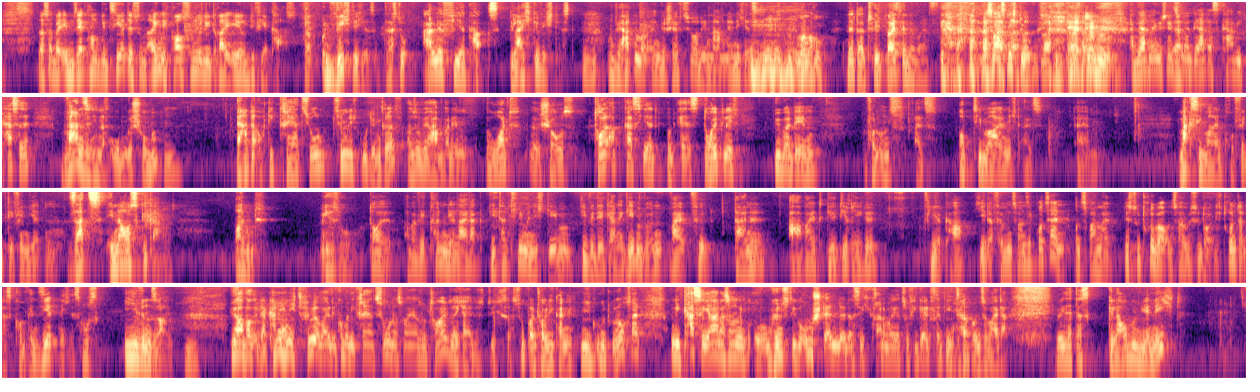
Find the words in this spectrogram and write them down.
das aber eben sehr kompliziert ist. Und eigentlich brauchst du nur die drei E und die vier Ks. Ja. Und wichtig ist, dass du alle vier Ks gleichgewichtest. Mhm. Und wir hatten mal einen Geschäftsführer, den Namen nenne ich jetzt nicht, immer noch ein netter Typ. Ich weiß, wen du meinst. das war es nicht du. Aber wir hatten einen Geschäftsführer, der hat das K wie Kasse wahnsinnig nach oben geschoben. Mhm. Er hatte auch die Kreation ziemlich gut im Griff. Also wir haben bei den Award-Shows toll abkassiert und er ist deutlich über den von uns als optimal, nicht als ähm, maximalen Profit definierten Satz hinausgegangen. Und wir so, toll, aber wir können dir leider die Tantime nicht geben, die wir dir gerne geben würden, weil für deine Arbeit gilt die Regel 4K, jeder 25 Prozent. Und zweimal bist du drüber und zweimal bist du deutlich drunter. Das kompensiert nicht. Es muss even sein. Hm. Ja, aber da kann ich nichts für, weil guck mal, die Kreation, das war ja so toll. Sag ich, ja, das, das ist super toll, die kann nie gut genug sein. Und die Kasse, ja, das waren günstige Umstände, dass ich gerade mal jetzt so viel Geld verdient habe und so weiter. Wie gesagt, das glauben wir nicht.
